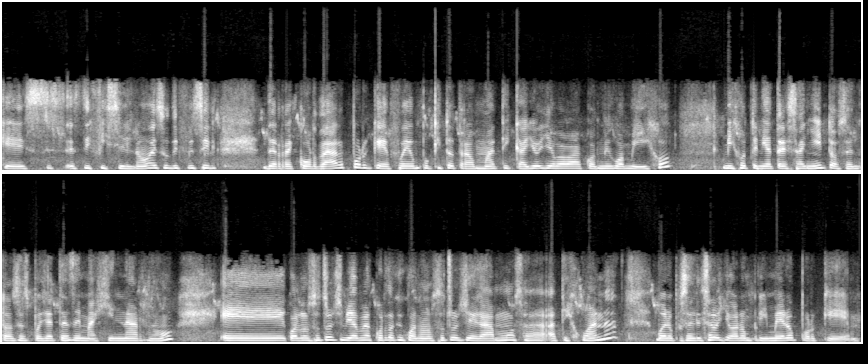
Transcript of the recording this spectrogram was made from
que es, es- difícil, ¿no? Es difícil de recordar porque fue un poquito traumática. Yo llevaba conmigo a mi hijo. Mi hijo tenía tres añitos, entonces pues ya te has de imaginar, ¿no? Eh, cuando nosotros, ya me acuerdo que cuando nosotros llegamos a, a Tijuana, bueno, pues a él se lo llevaron primero porque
